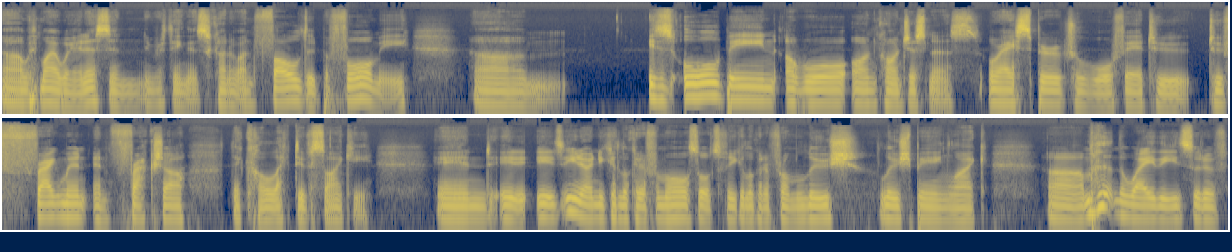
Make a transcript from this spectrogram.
uh, with my awareness and everything that's kind of unfolded before me, um, it has all been a war on consciousness or a spiritual warfare to to fragment and fracture the collective psyche. And it is, you know, and you could look at it from all sorts of, you could look at it from loosh, loosh being like um, the way these sort of,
